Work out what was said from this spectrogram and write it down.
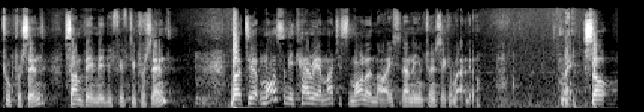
2%, some day maybe 50%. But uh, mostly carry a much smaller noise than the intrinsic value, right? So,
